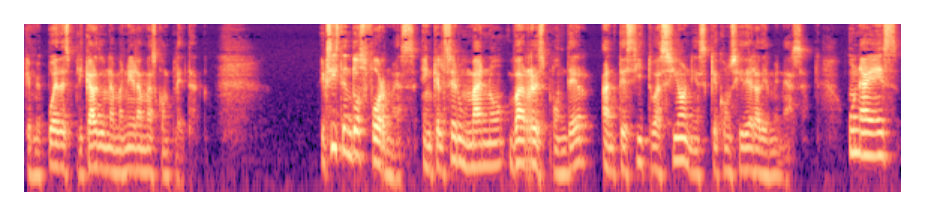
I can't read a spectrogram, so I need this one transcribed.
que me pueda explicar de una manera más completa. Existen dos formas en que el ser humano va a responder ante situaciones que considera de amenaza. Una es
